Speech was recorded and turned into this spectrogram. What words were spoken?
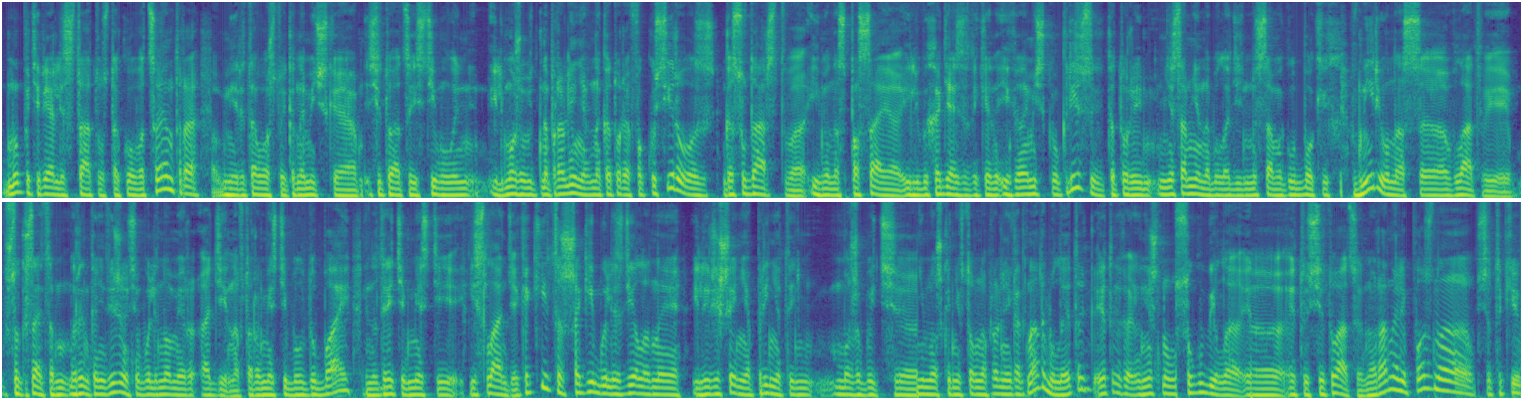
мы потеряли статус такого центра в мере того, что экономическая ситуация и стимулы, или, может быть, направление, на которое фокусировалось государство, именно спасая или выходя из экономического кризиса, который, несомненно, был один из самых глубоких в мире у нас э, в Латвии. Что касается рынка недвижимости, были номер один. На втором месте был Дубай, и на третьем месте Исландия. Какие-то шаги были сделаны или решения приняты, может быть, э, немножко не в том направлении, как надо было. Это, это конечно, усугубило э, эту ситуацию. Но рано или поздно все-таки,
